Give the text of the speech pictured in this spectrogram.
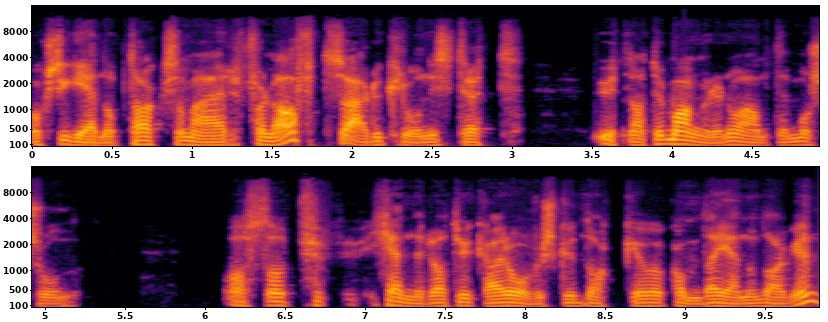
oksygenopptak som er for lavt, så er du kronisk trøtt. Uten at du mangler noe annet enn mosjon og så kjenner du at du ikke har overskudd nok å komme deg gjennom dagen.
